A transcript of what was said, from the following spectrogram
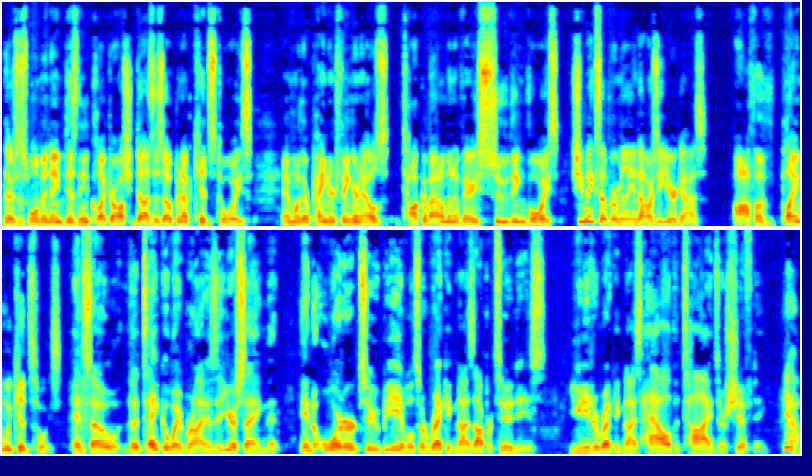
There's this woman named Disney Collector. All she does is open up kids' toys and with her painted fingernails, talk about them in a very soothing voice. She makes over a million dollars a year, guys, off of playing with kids' toys. And so the takeaway, Brian, is that you're saying that in order to be able to recognize opportunities, you need to recognize how the tides are shifting. Yeah.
